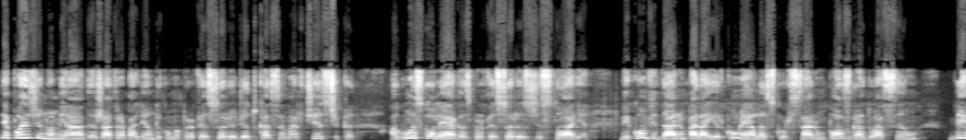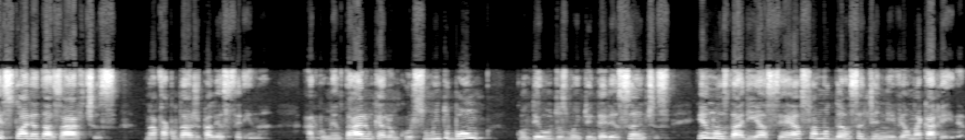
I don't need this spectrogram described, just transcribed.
Depois de nomeada, já trabalhando como professora de educação artística, algumas colegas professoras de história me convidaram para ir com elas cursar um pós-graduação de História das Artes na Faculdade Palestrina. Argumentaram que era um curso muito bom, conteúdos muito interessantes e nos daria acesso à mudança de nível na carreira.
